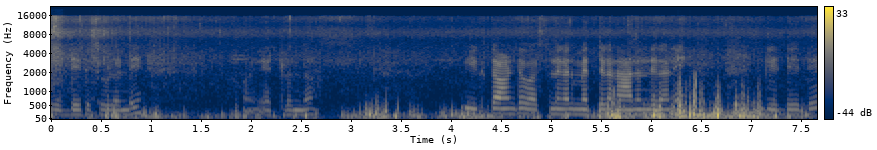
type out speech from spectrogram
గడ్డి అయితే చూడండి. ఎట్లుందో. పీకుతూ ఉంటే వస్తుంది కానీ మెత్తగా నానుంది కానీ గడ్డి అయితే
